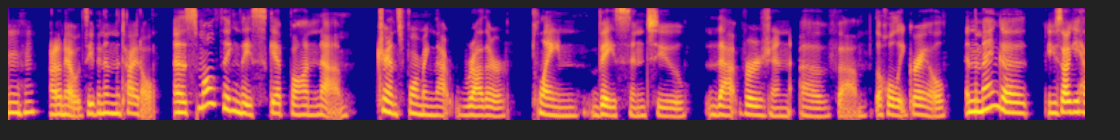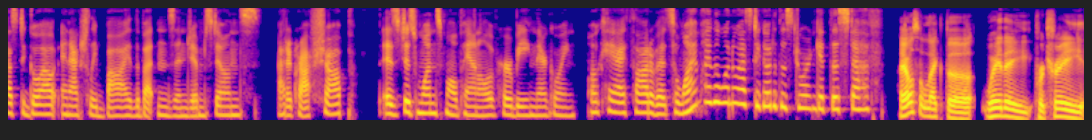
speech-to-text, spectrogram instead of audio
Mm-hmm. I don't know, it's even in the title. A small thing they skip on um, transforming that rather plain vase into that version of um, the Holy Grail. In the manga, Usagi has to go out and actually buy the buttons and gemstones at a craft shop. It's just one small panel of her being there going, okay, I thought of it, so why am I the one who has to go to the store and get this stuff? I also like the way they portray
